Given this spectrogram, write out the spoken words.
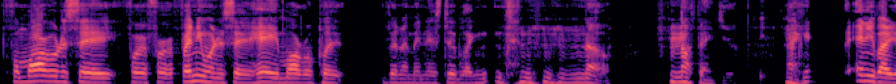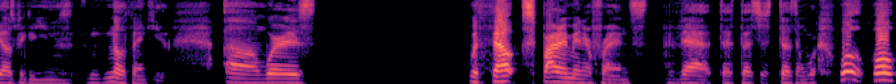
for Marvel to say for for, for anyone to say, "Hey, Marvel put Venom in this," they'll be like, "No, no, thank you." Like anybody else we could use, no, thank you. Um, whereas without Spider-Man and Friends, that that that just doesn't work. Well, well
